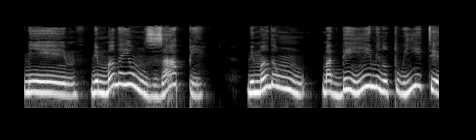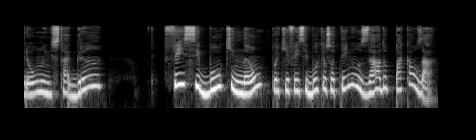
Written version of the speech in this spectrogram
Me, me manda aí um zap. Me manda um, uma DM no Twitter ou no Instagram. Facebook não, porque Facebook eu só tenho usado para causar.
